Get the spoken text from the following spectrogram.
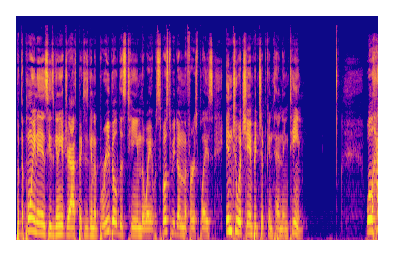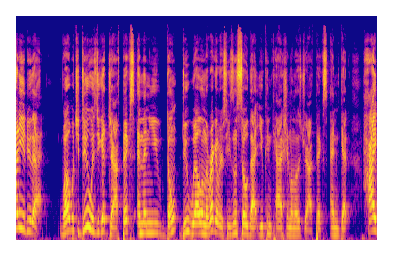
but the point is, he's going to get draft picks. He's going to rebuild this team the way it was supposed to be done in the first place into a championship contending team. Well, how do you do that? Well, what you do is you get draft picks, and then you don't do well in the regular season so that you can cash in on those draft picks and get high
